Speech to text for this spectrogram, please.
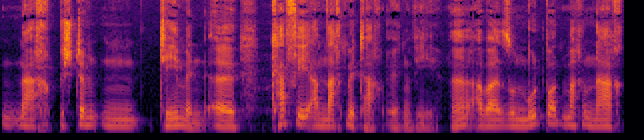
nach bestimmten Themen. Äh, Kaffee am Nachmittag irgendwie. Ne? Aber so ein Moodboard machen nach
